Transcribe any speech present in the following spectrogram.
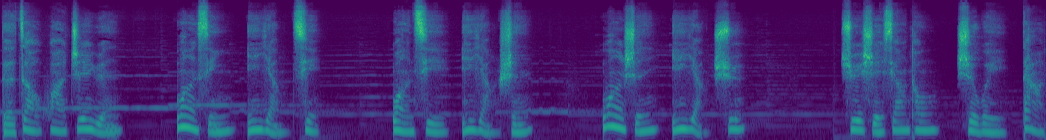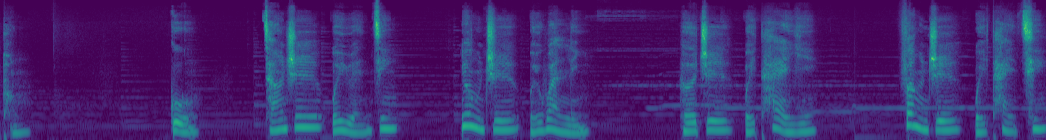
得造化之源，忘形以养气，忘气以养神，忘神以养虚。虚实相通，是谓大同。故藏之为元精，用之为万灵，合之为太一，放之为太清。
